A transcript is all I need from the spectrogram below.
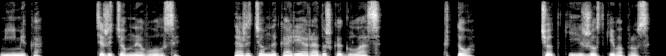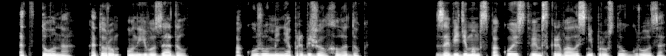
мимика, те же темные волосы, та же темно-кария радужка глаз. Кто? Четкий и жесткий вопрос. От тона, которым он его задал, по коже у меня пробежал холодок. За видимым спокойствием скрывалась не просто угроза,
